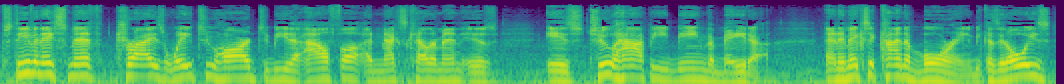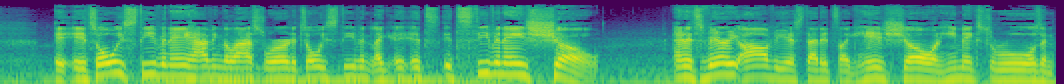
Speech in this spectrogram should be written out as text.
Stephen A. Smith tries way too hard to be the alpha, and Max Kellerman is is too happy being the beta, and it makes it kind of boring because it always it's always Stephen A. having the last word. It's always Stephen like it's it's Stephen A.'s show. And it's very obvious that it's like his show and he makes the rules and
